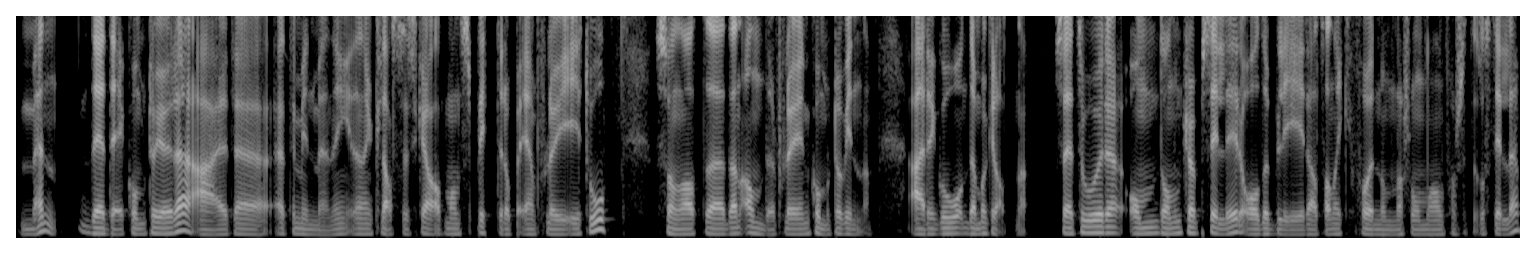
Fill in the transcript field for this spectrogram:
Men det det kommer til å gjøre, er eh, etter min mening den klassiske at man splitter opp en fløy i to, sånn at eh, den andre fløyen kommer til å vinne. Ergo demokratene. Så jeg tror eh, om Donald Trump stiller, og det blir at han ikke får nominasjon og han fortsetter å stille,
